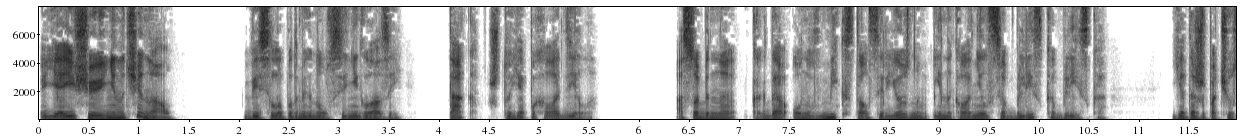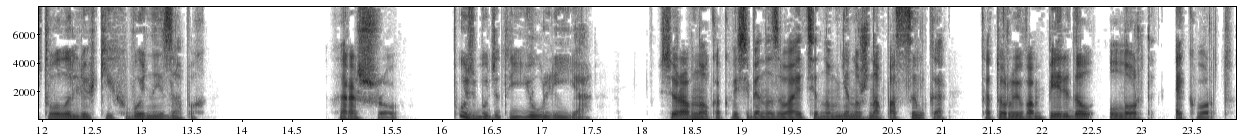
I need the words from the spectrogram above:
«Я еще и не начинал», — весело подмигнул синеглазый, так, что я похолодела. Особенно, когда он вмиг стал серьезным и наклонился близко-близко. Я даже почувствовала легкий хвойный запах. «Хорошо, пусть будет Юлия. Все равно, как вы себя называете, но мне нужна посылка, которую вам передал лорд Экворд».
